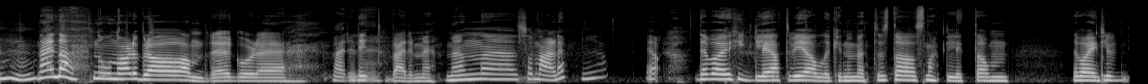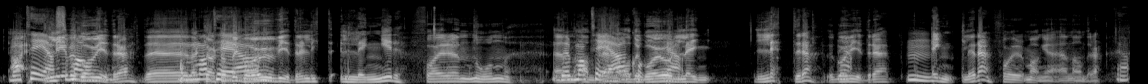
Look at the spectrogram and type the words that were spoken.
Nei da, noen har det bra, og andre går det Verre litt verre med. Men uh, sånn er det. Ja. Ja. Det var jo hyggelig at vi alle kunne møttes da og snakke litt om Det var egentlig Mathea Nei, som livet går videre. Det, det er klart at det går jo videre litt lenger for noen enn andre. Og det går jo ja. leng lettere. Det går Ja. Mm. videre enklere for mange enn andre. Ja.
